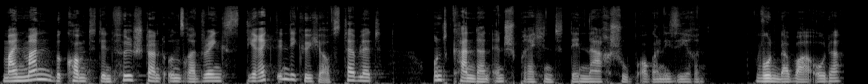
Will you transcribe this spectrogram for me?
Mein Mann bekommt den Füllstand unserer Drinks direkt in die Küche aufs Tablet und kann dann entsprechend den Nachschub organisieren. Wunderbar, oder?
